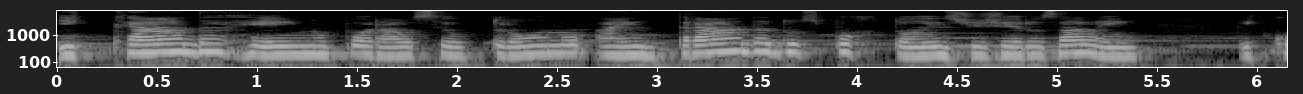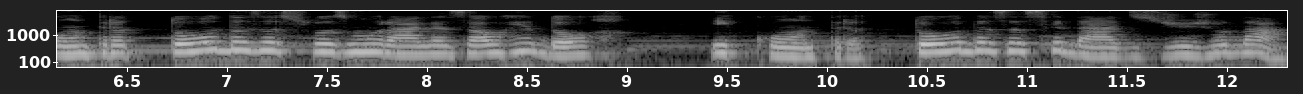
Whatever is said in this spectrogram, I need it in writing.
e cada reino porá o seu trono à entrada dos portões de Jerusalém, e contra todas as suas muralhas ao redor, e contra todas as cidades de Judá.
